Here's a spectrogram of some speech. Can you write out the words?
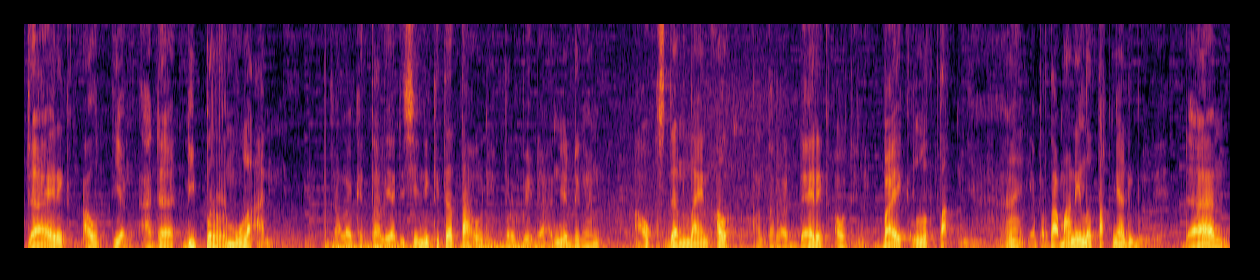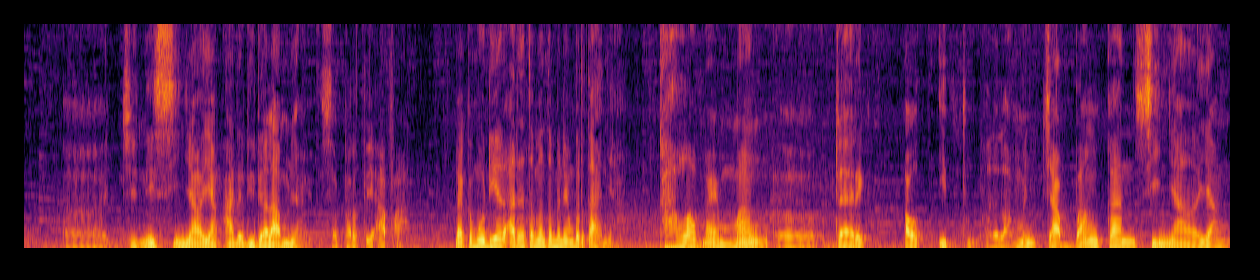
direct out yang ada di permulaan. Kalau kita lihat di sini kita tahu nih perbedaannya dengan aux dan line out antara direct out ini. Baik letaknya yang pertama nih letaknya dulu ya. Dan uh, jenis sinyal yang ada di dalamnya gitu, seperti apa. Nah kemudian ada teman-teman yang bertanya kalau memang uh, direct out itu adalah mencabangkan sinyal yang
